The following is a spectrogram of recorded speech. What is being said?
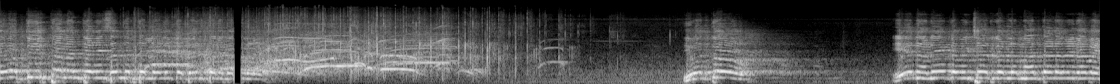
ಯಾವತ್ತು ಇರ್ತಾನಂತೇಳಿ ಹೇಳಿ ಸಂದರ್ಭದಲ್ಲಿ ಹೇಳಿಕೆ ಬಯಸ್ತಾನೆ ಮಕ್ಕಳೇ. ಇವತ್ತು ಏನು ಅನೇಕ ವಿಚಾರಗಳನ್ನ ಮಾತಾಡೋದಿದ್ದಾವೆ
